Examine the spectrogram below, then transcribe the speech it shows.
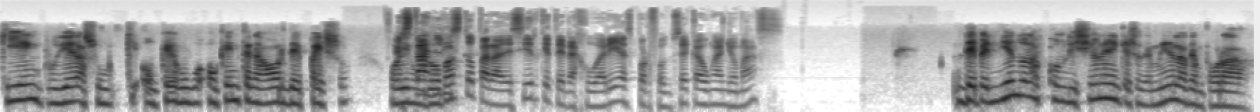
¿Quién pudiera asumir, o qué, o qué entrenador de peso hoy ¿Estás en Europa? listo para decir que te la jugarías por Fonseca un año más? dependiendo de las condiciones en que se termine la temporada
